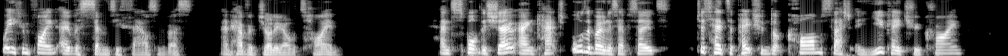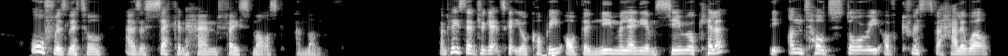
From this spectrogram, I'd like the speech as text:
where you can find over 70,000 of us and have a jolly old time. And to support this show and catch all the bonus episodes, just head to patreon.com slash a UK true crime, all for as little as a second hand face mask a month. And please don't forget to get your copy of The New Millennium Serial Killer, The Untold Story of Christopher Halliwell,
